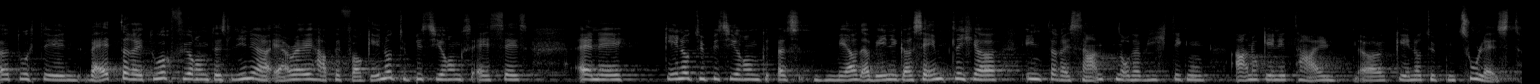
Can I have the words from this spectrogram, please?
äh, durch die weitere Durchführung des Linear Array HPV-Genotypisierungsessays eine Genotypisierung mehr oder weniger sämtlicher interessanten oder wichtigen anogenitalen äh, Genotypen zulässt.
